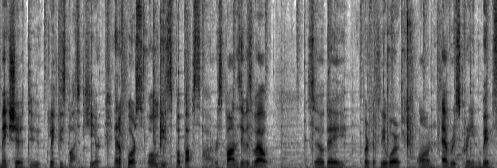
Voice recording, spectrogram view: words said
make sure to click this button here. And of course all these pop-ups are responsive as well so they perfectly work on every screen width.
